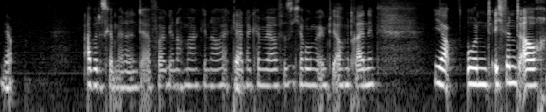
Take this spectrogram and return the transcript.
Ja. Aber das können wir dann in der Folge nochmal genau erklären. Da können wir Versicherungen irgendwie auch mit reinnehmen. Ja, und ich finde auch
